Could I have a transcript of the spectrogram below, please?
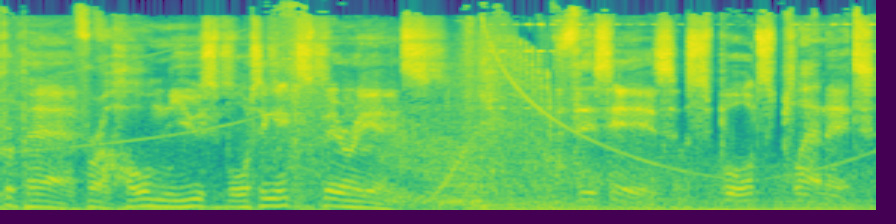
Prepare for a whole new sporting experience. This is Sports Planet.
